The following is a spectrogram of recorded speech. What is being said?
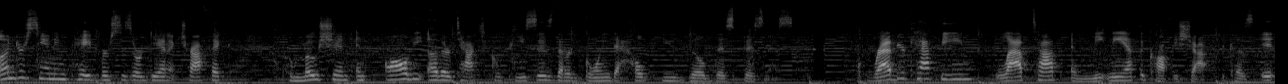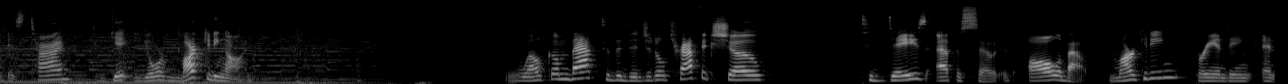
understanding paid versus organic traffic, promotion, and all the other tactical pieces that are going to help you build this business. Grab your caffeine, laptop, and meet me at the coffee shop because it is time to get your marketing on. Welcome back to the Digital Traffic Show. Today's episode is all about marketing, branding, and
